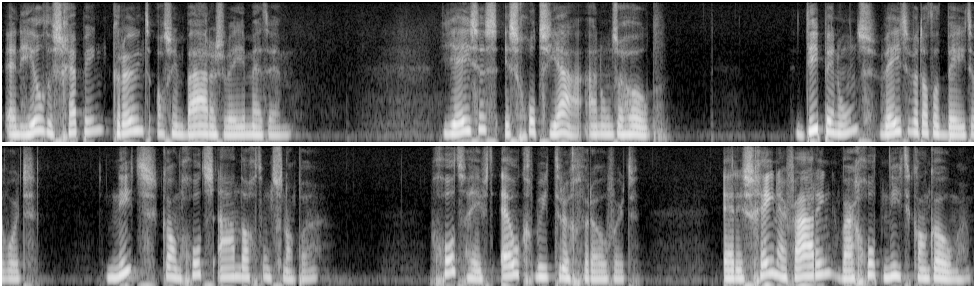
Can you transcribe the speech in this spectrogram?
En heel de schepping kreunt als in barenzweeën met hem. Jezus is Gods ja aan onze hoop. Diep in ons weten we dat het beter wordt. Niets kan Gods aandacht ontsnappen. God heeft elk gebied terugveroverd. Er is geen ervaring waar God niet kan komen.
